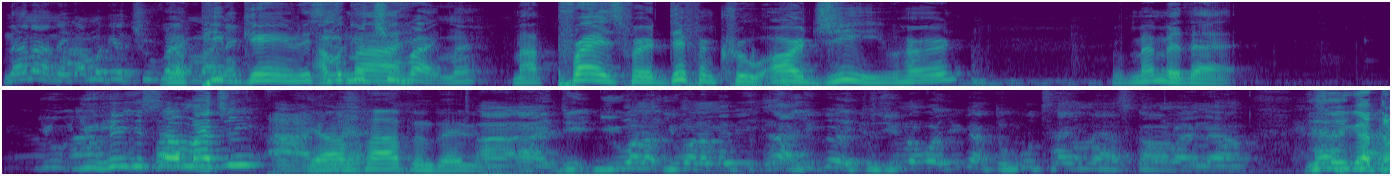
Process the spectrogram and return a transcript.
No, no, nigga. I'm gonna get you Yo, right, my peep nigga. game. This I'm is gonna get my, you right, man. My prez for a different crew, RG. You heard? Remember that. You, you hear yourself, my G? All right, Yo, man. I'm popping, baby. All right, all right. Do you want to? You want to maybe? Nah, you good? Because you know what? You got the Wu Tang mask on right now. You know you got the.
